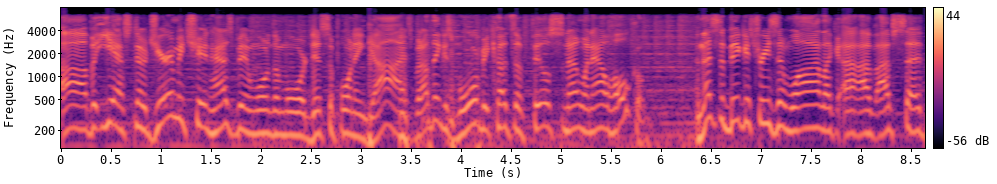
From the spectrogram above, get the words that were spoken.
Uh, but yes, no, Jeremy Chinn has been one of the more disappointing guys, but I think it's more because of Phil Snow and Al Holcomb. And that's the biggest reason why, like I, I've, I've said,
